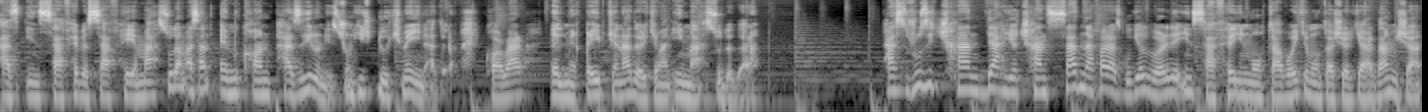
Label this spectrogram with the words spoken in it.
از این صفحه به صفحه محصولم اصلا امکان پذیر نیست چون هیچ دکمه ای ندارم. کاربر علم غیب که نداره که من این محصول دارم. پس روزی چند ده یا چند صد نفر از گوگل وارد این صفحه این محتوایی که منتشر کردم میشن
